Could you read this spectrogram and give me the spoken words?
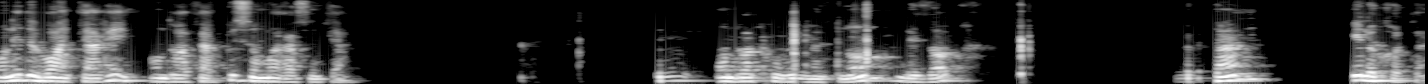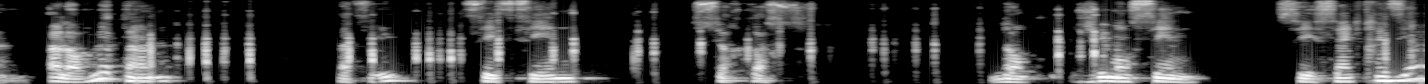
on est devant un carré, on doit faire plus ou moins racine carrée. Et on doit trouver maintenant les autres, le tan et le cotan. Alors, le tan, c'est sin sur cos. Donc, j'ai mon sin, c'est 5 treizièmes,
